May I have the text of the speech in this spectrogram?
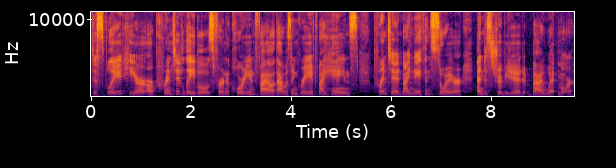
Displayed here are printed labels for an accordion file that was engraved by Haynes, printed by Nathan Sawyer, and distributed by Whitmore.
